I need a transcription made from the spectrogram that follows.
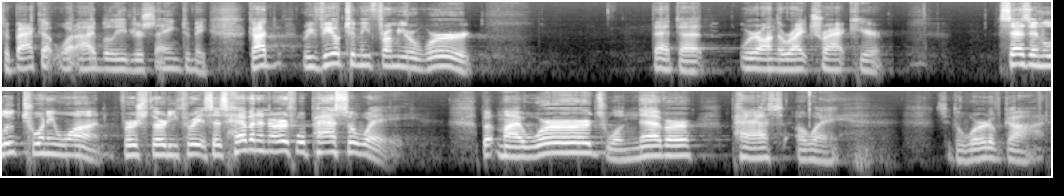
to back up what I believe you're saying to me. God, reveal to me from your word that uh, we're on the right track here. It says in Luke 21, verse 33, it says, Heaven and earth will pass away, but my words will never pass away. See, the word of God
